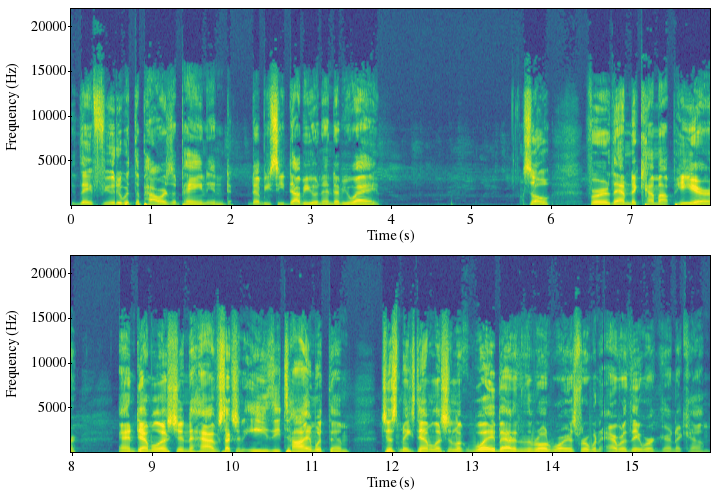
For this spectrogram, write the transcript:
they feuded with the Powers of Pain in WCW and NWA. So for them to come up here and Demolition to have such an easy time with them just makes Demolition look way better than the Road Warriors for whenever they were going to come.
